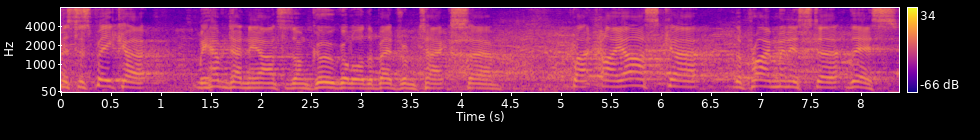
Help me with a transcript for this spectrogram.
Mr. Speaker, we haven't had any answers on Google or the bedroom tax, uh, but I ask uh, the Prime Minister this.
